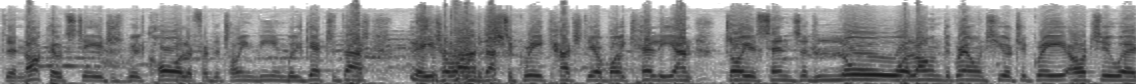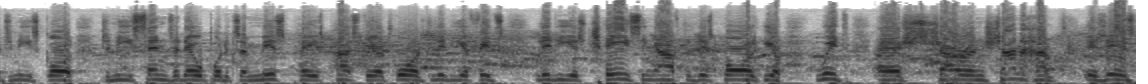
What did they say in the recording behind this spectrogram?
the knockout stages, we'll call it for the time being. We'll get to that later on, but that's a great catch there by Kelly. And Doyle sends it low along the ground here to Gray or to uh, Denise Gall. Denise sends it out, but it's a misplaced pass there towards Lydia Fitz. Lydia is chasing after this ball here with uh, Sharon Shanahan. It is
